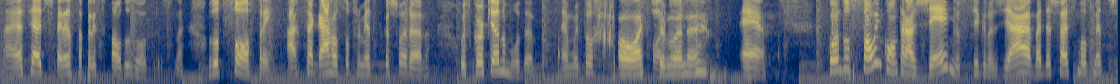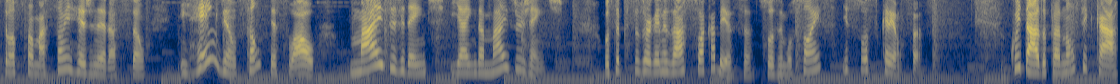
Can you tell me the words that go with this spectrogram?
Né? Essa é a diferença principal dos outros. Né? Os outros sofrem, ah, se agarra ao sofrimento e fica chorando. O escorpiano muda. É muito rápido. Ótimo, muito né? É. Quando o Sol encontrar gêmeos, signo de ar, vai deixar esse movimento de transformação e regeneração e reinvenção pessoal mais evidente e ainda mais urgente. Você precisa organizar sua cabeça, suas emoções e suas crenças. Cuidado para não ficar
